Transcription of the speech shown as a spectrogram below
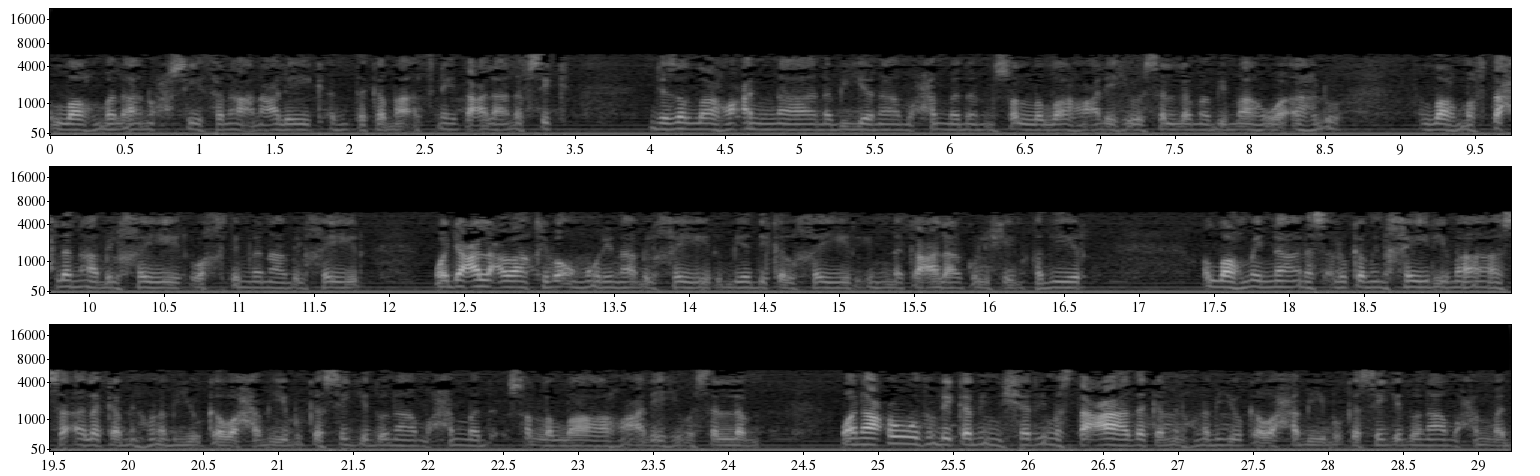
اللهم لا نحصي ثناء عليك. أنت كما أثنيت على نفسك. جزا الله عنا نبينا محمدا صلى الله عليه وسلم بما هو أهله. اللهم افتح لنا بالخير واختم لنا بالخير. واجعل عواقب أمورنا بالخير. بيدك الخير. إنك على كل شيء قدير. اللهم إنا نسألك من خير ما سألك منه نبيك وحبيبك سيدنا محمد صلى الله عليه وسلم. ونعوذ بك من شر ما استعاذك منه نبيك وحبيبك سيدنا محمد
